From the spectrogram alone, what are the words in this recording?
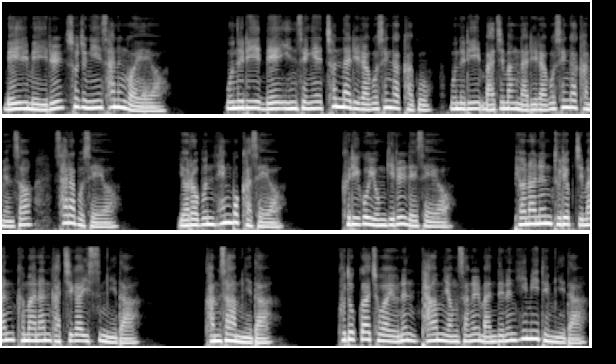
매일매일을 소중히 사는 거예요. 오늘이 내 인생의 첫날이라고 생각하고 오늘이 마지막 날이라고 생각하면서 살아보세요. 여러분 행복하세요. 그리고 용기를 내세요. 변화는 두렵지만 그만한 가치가 있습니다. 감사합니다. 구독과 좋아요는 다음 영상을 만드는 힘이 됩니다.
